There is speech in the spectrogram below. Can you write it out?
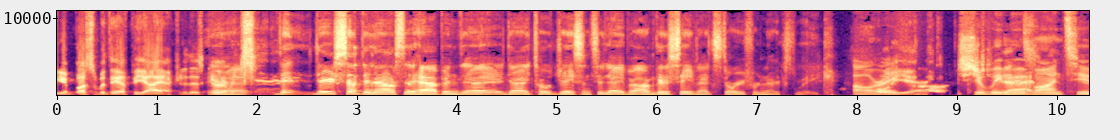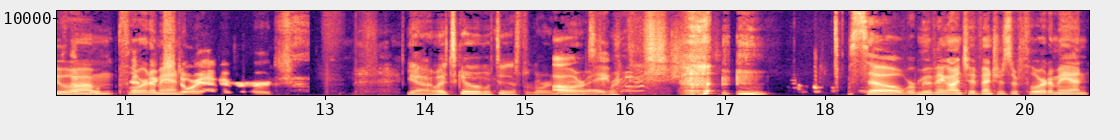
get busted with the FBI after this Yeah, garbage. there, there's something else that happened uh, that I told Jason today, but I'm going to save that story for next week. All right. Oh yeah, Should we That move on to um, Florida Man? story I've ever heard. Yeah, let's go to this Florida. All right. So we're moving on to Adventures of Florida Man,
